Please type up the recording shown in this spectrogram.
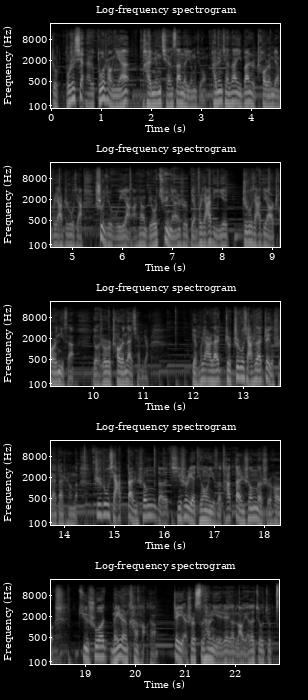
就不是现在，就多少年排名前三的英雄，排名前三一般是超人、蝙蝠侠、蜘蛛侠，顺序不一样啊。像比如去年是蝙蝠侠第一，蜘蛛侠第二，超人第三，有的时候是超人在前边。蝙蝠侠是在，就蜘蛛侠是在这个时代诞生的。蜘蛛侠诞生的其实也挺有意思，他诞生的时候，据说没人看好他，这也是斯坦李这个老爷子就就执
